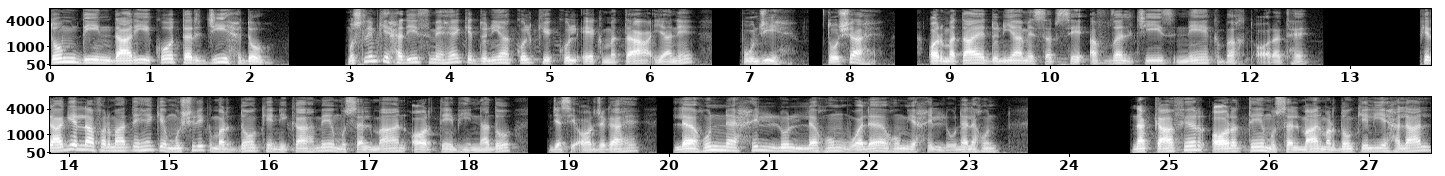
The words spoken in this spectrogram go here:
تم دینداری کو ترجیح دو۔ مسلم کی حدیث میں ہے کہ دنیا کل کی کل ایک متاع یعنی پونجی ہے، توشہ ہے۔ اور متاع دنیا میں سب سے افضل چیز نیک بخت عورت ہے۔ پھر آگے اللہ فرماتے ہیں کہ مشرق مردوں کے نکاح میں مسلمان عورتیں بھی نہ دو، جیسے اور جگہ ہے۔ لہن حل الحم و لہم یا لہن نہ کافر عورتیں مسلمان مردوں کے لیے حلال،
